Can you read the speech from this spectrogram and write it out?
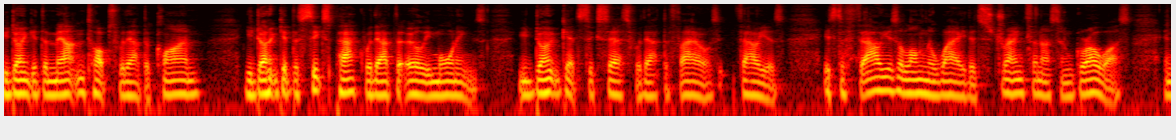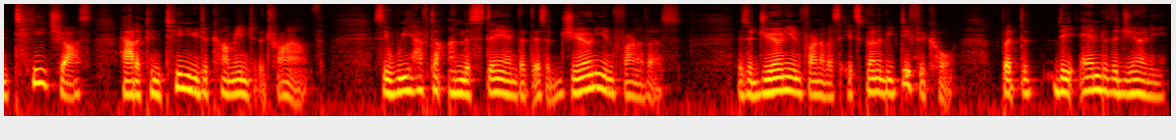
You don't get the mountaintops without the climb. You don't get the six pack without the early mornings. You don't get success without the fails, failures. It's the failures along the way that strengthen us and grow us and teach us how to continue to come into the triumph. See, we have to understand that there's a journey in front of us. There's a journey in front of us. It's going to be difficult, but the, the end of the journey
